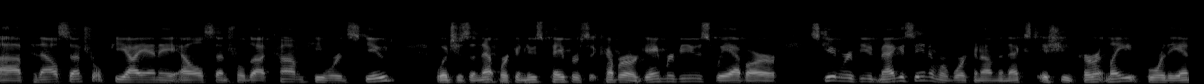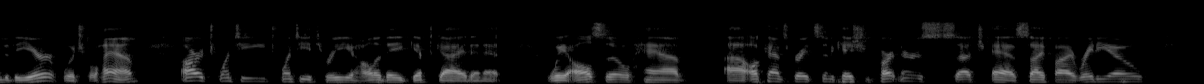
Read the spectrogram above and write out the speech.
uh, Pinal Central, P-I-N-A-L Central.com, keyword skewed, which is a network of newspapers that cover our game reviews. We have our Skewed and Reviewed magazine, and we're working on the next issue currently for the end of the year, which will have our 2023 holiday gift guide in it. We also have uh, all kinds of great syndication partners, such as Sci Fi Radio,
